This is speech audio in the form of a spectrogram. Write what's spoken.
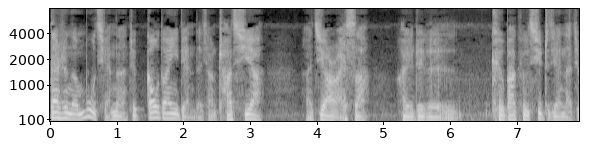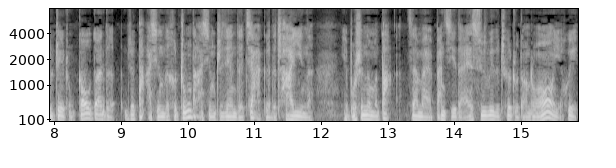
但是呢，目前呢，这高端一点的像 X7 啊、啊 GLS 啊，还有这个。Q 八、Q 七之间呢，就这种高端的、就大型的和中大型之间的价格的差异呢，也不是那么大。在买半级的 SUV 的车主当中，往往也会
